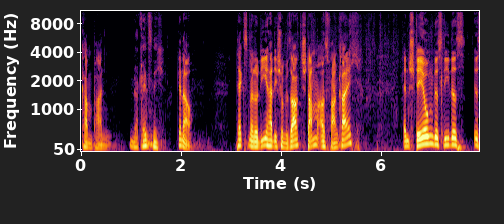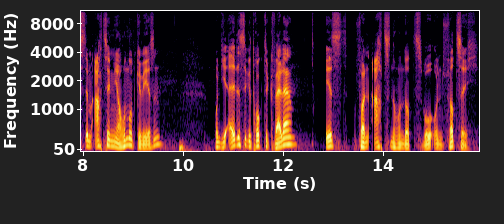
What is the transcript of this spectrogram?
Campagnes. Wer kennt's nicht? Genau. Textmelodie hatte ich schon gesagt, stammen aus Frankreich. Entstehung des Liedes ist im 18. Jahrhundert gewesen. Und die älteste gedruckte Quelle ist von 1842.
